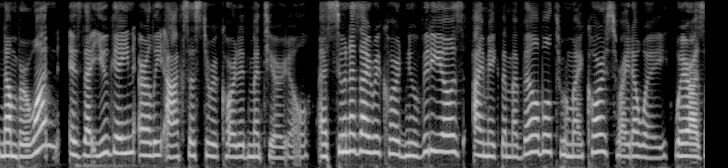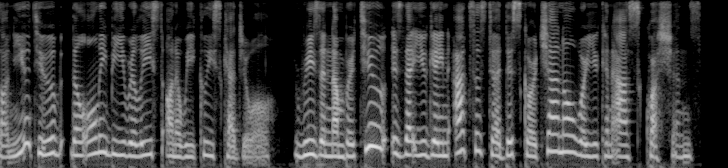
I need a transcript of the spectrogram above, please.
Number one is that you gain early access to recorded material. As soon as I record new videos, I make them available through my course right away, whereas on YouTube, they'll only be released on a weekly schedule. Reason number two is that you gain access to a Discord channel where you can ask questions.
